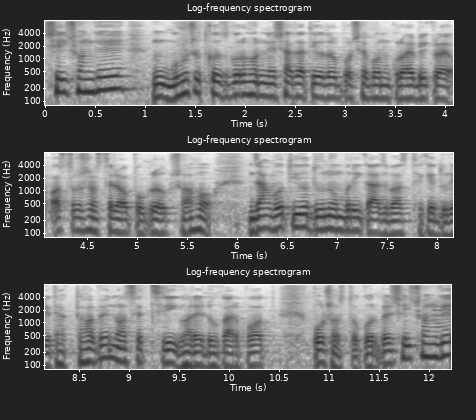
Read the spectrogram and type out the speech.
সেই সঙ্গে ঘুষ উৎকোচ গ্রহণ নেশা জাতীয় দ্রব্য সেবন ক্রয় বিক্রয় অস্ত্রশস্ত্রের অপপ্রয়োগ সহ যাবতীয় দু নম্বরই কাজবাজ থেকে দূরে থাকতে হবে। নচেত শ্রী ঘরে ঢোকার পথ প্রশস্ত করবে। সেই সঙ্গে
